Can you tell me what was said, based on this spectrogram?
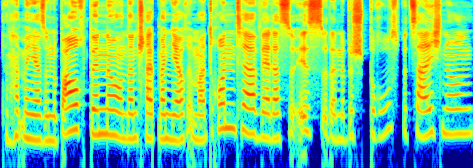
dann hat man ja so eine Bauchbinde und dann schreibt man ja auch immer drunter, wer das so ist oder eine Berufsbezeichnung.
